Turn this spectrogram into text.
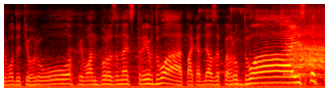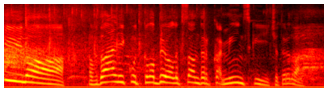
Вводить у гру. Іван Борозанець 3 в 2. Атака для ЗП груп 2. І спокійно. В дальній кут кладе Олександр Камінський. 4-2.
